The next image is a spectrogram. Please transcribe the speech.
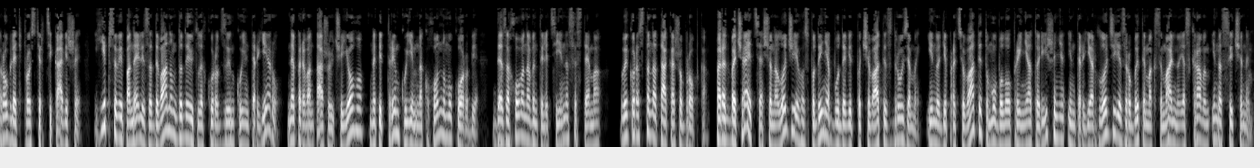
роблять простір цікавіше. Гіпсові панелі за диваном додають легку родзинку інтер'єру, не перевантажуючи його на підтримку їм на кухонному коробі, де захована вентиляційна система. Використана також обробка. Передбачається, що на лоджії господиня буде відпочивати з друзями, іноді працювати, тому було прийнято рішення інтер'єр лоджії зробити максимально яскравим і насиченим.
